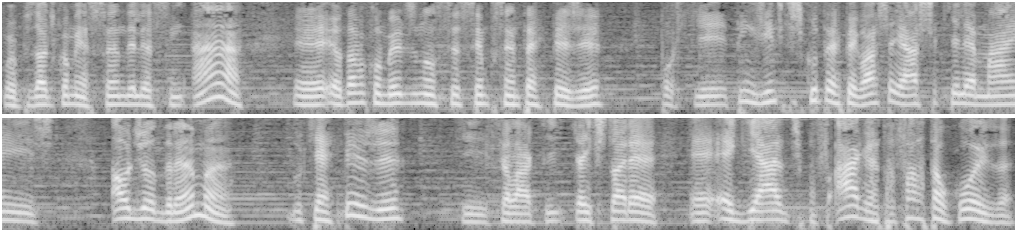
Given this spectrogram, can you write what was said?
o episódio começando, ele assim, ah, é, eu tava com medo de não ser 100% RPG, porque tem gente que escuta RPG Guacha e acha que ele é mais audiodrama do que RPG. Que, sei lá, que, que a história é, é, é guiada, tipo, Agatha, fala tal coisa.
